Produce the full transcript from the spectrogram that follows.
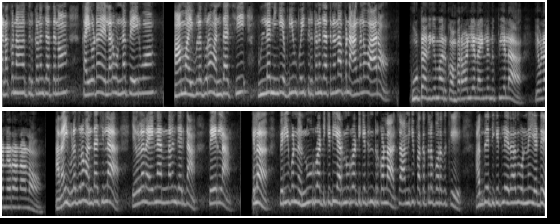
எனக்கும் நான் திருக்கணம் சாத்தணும். கையோட எல்லாரும் ஒன்றா போயிடுவோம் ஆமாம் இவ்வளோ தூரம் வந்தாச்சு. உள்ள நீங்கள் எப்படியும் போய் திருக்கணம் சாத்தணும்னா அப்போ நாங்களும் வாரோம். கூட்டம் அதிகமாக இருக்கும். பரவாயில்லையா? லைனில் நிற்பியலா எவ்வளோ நேரம் ஆனாலும்? அதான் இவ்வளவு தூரம் வந்தாச்சுல எவ்வளவு ரயில்னா இருந்தாலும் சரிதான். போயிடலாம் இல்ல பெரிய பொண்ணு நூறுரூவா டிக்கெட் இரநூறுவா டிக்கெட்னு இருக்கும்ல சாமிக்கு பக்கத்துல போறதுக்கு. அந்த டிக்கெட்ல ஏதாவது ஒண்ணு எடு.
